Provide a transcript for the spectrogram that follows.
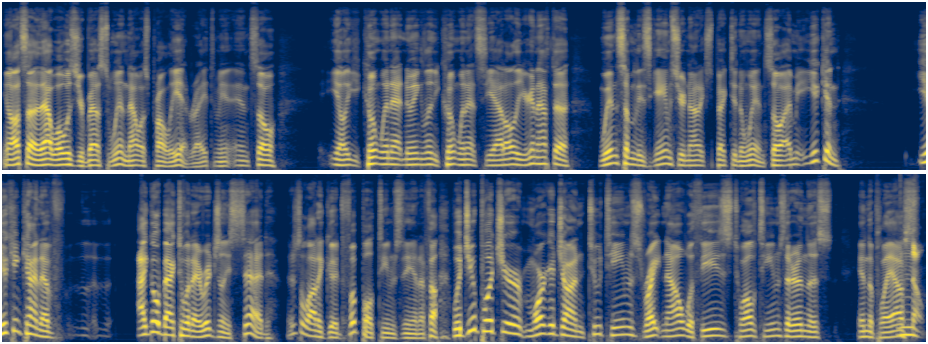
You know, outside of that, what was your best win? That was probably it, right? I mean, and so you know, you couldn't win at New England, you couldn't win at Seattle. You're gonna have to win some of these games you're not expected to win. So I mean, you can you can kind of I go back to what I originally said. There's a lot of good football teams in the NFL. Would you put your mortgage on two teams right now with these 12 teams that are in this in the playoffs? No.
